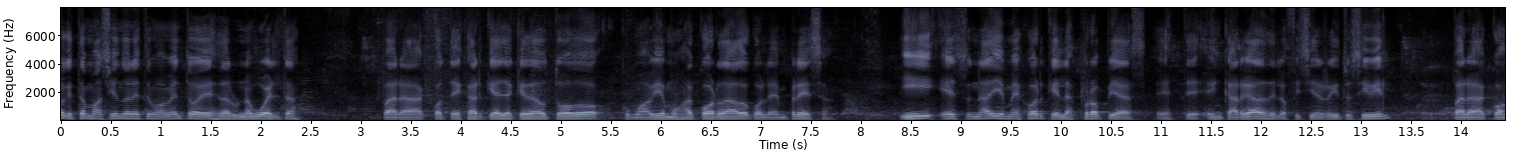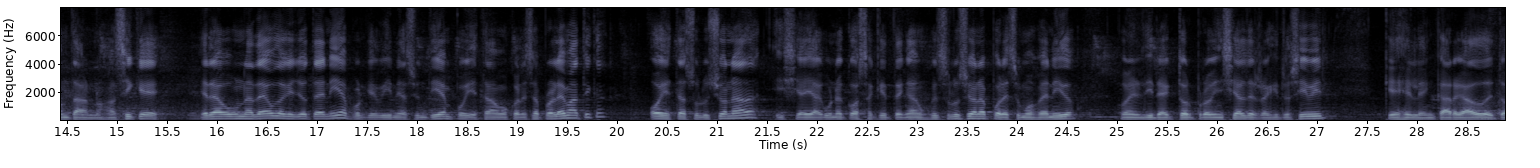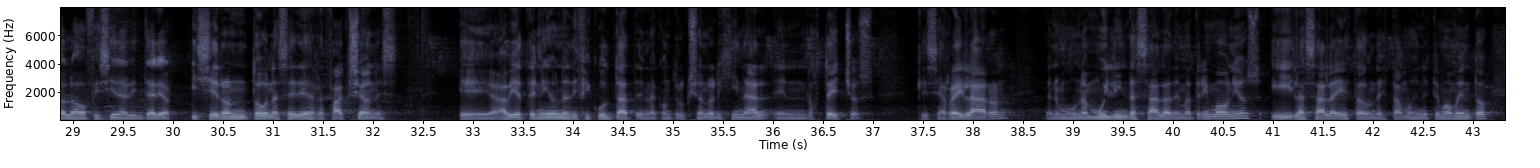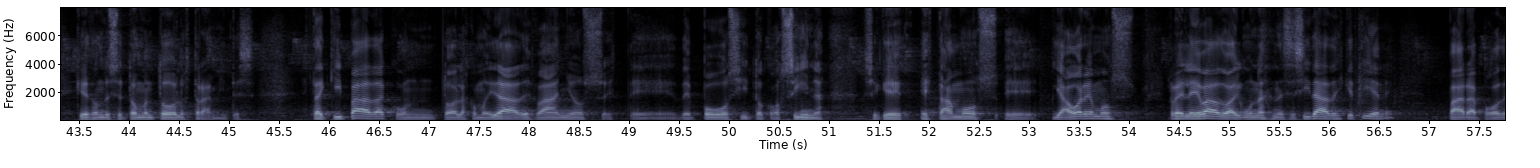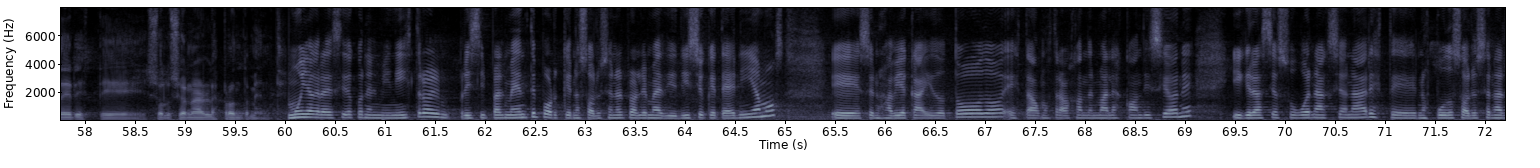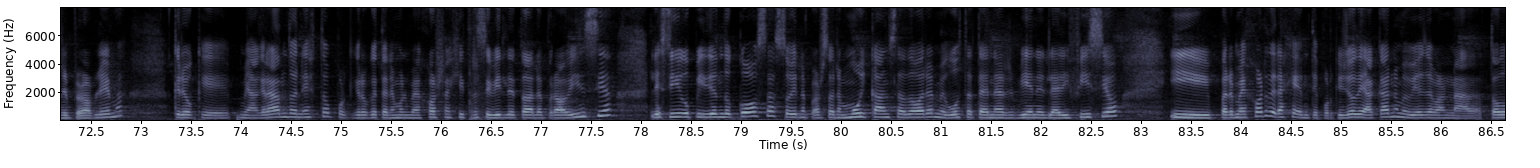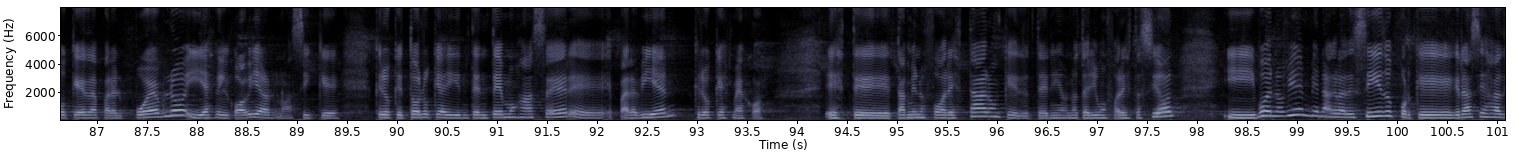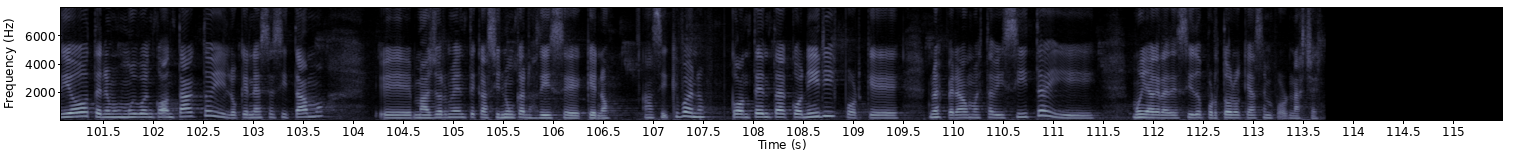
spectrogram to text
Lo que estamos haciendo en este momento es dar una vuelta para cotejar que haya quedado todo como habíamos acordado con la empresa. Y es nadie mejor que las propias este, encargadas de la Oficina de Registro Civil para contarnos. Así que era una deuda que yo tenía porque vine hace un tiempo y estábamos con esa problemática. Hoy está solucionada y si hay alguna cosa que tengamos que solucionar, por eso hemos venido con el director provincial del Registro Civil que es el encargado de todas las oficinas del interior. Hicieron toda una serie de refacciones, eh, había tenido una dificultad en la construcción original en los techos, que se arreglaron, tenemos una muy linda sala de matrimonios y la sala esta donde estamos en este momento, que es donde se toman todos los trámites. Está equipada con todas las comodidades, baños, este, depósito, cocina, así que estamos, eh, y ahora hemos relevado algunas necesidades que tiene, para poder este, solucionarlas prontamente. Muy agradecido con el ministro, principalmente porque nos solucionó el problema de inicio que teníamos, eh, se nos había caído todo, estábamos trabajando en malas condiciones y gracias a su buen accionar este, nos pudo solucionar el problema. Creo que me agrando en esto porque creo que tenemos el mejor registro civil de toda la provincia. Le sigo pidiendo cosas, soy una persona muy cansadora, me gusta tener bien el edificio y para mejor de la gente, porque yo de acá no me voy a llevar nada, todo queda para el pueblo y es del gobierno, así que creo que todo lo que intentemos hacer eh, para bien, creo que es mejor. Este, también nos forestaron, que teníamos, no teníamos forestación, y bueno, bien, bien agradecido porque gracias a Dios tenemos muy buen contacto y lo que necesitamos eh, mayormente casi nunca nos dice que no. Así que bueno, contenta con Iris porque no esperábamos esta visita y muy agradecido por todo lo que hacen por Nachel.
